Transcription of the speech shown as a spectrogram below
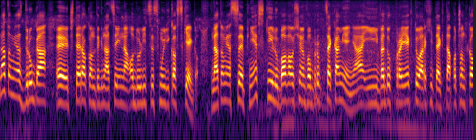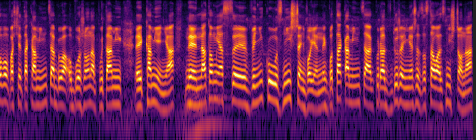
natomiast druga e, czterokondygnacyjna od ulicy Smulikowskiego. Natomiast Pniewski lubował się w obróbce kamienia i według projektu architekta początkowo właśnie ta kamienica była obłożona płytami e, kamienia, natomiast w wyniku zniszczeń wojennych, bo ta kamienica akurat w dużej mierze została zniszczona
